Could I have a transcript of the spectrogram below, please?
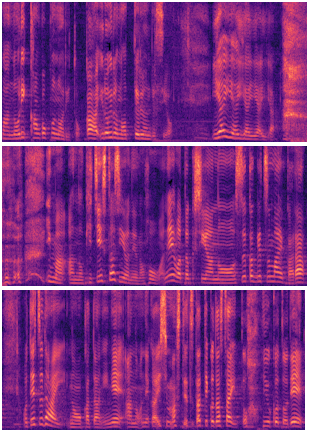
まあ、海苔韓国海苔とかいろいろ載ってるんですよ。いやいやいやいやいや 今あのキッチンスタジオでの方はね私あの数ヶ月前からお手伝いの方にねあのお願いします手伝ってくださいということで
